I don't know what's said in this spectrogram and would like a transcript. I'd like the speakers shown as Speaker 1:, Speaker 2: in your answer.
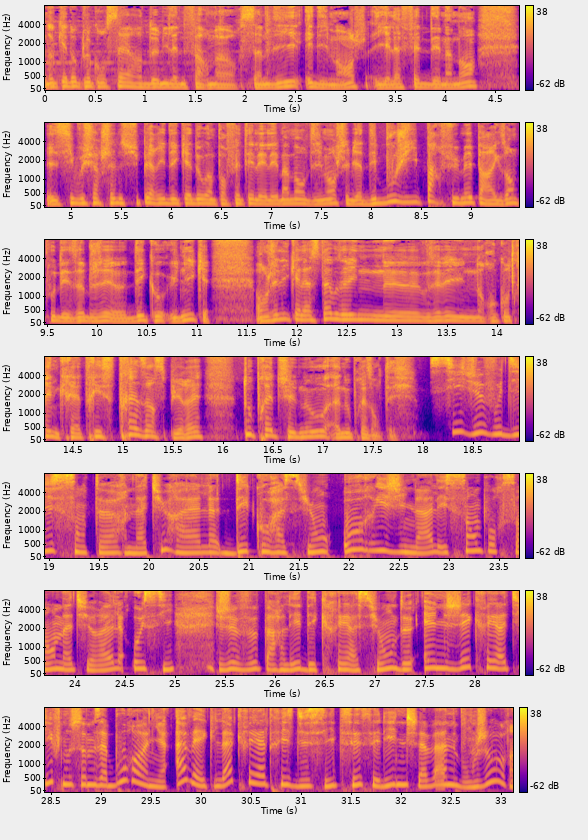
Speaker 1: Donc il y a donc le concert de Mylène Farmer samedi et dimanche. Il y a la fête des mamans. Et si vous cherchez une super idée cadeau hein, pour fêter les, mamans dimanche, eh bien des bougies parfumées par exemple ou des objets euh, déco uniques. Angélique Alasta, vous avez une, euh, vous avez une rencontré une créatrice très inspirée tout près de chez nous à nous présenter.
Speaker 2: Si je vous dis senteur naturelle, décoration originale et 100% naturelle aussi, je veux parler des créations de NG Créatif. Nous sommes à Bourgogne avec la créatrice du site, c'est Céline Chavanne. Bonjour.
